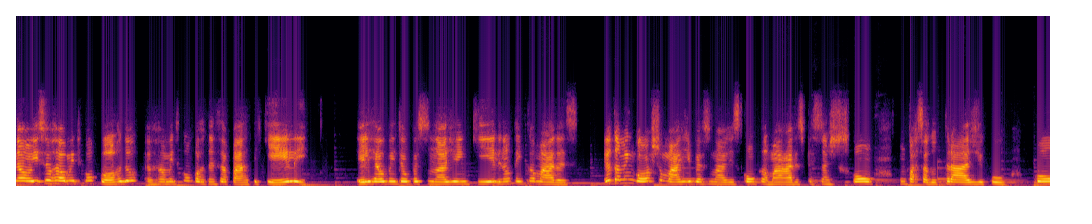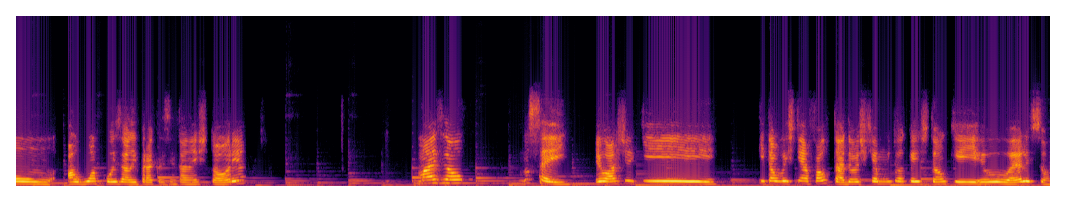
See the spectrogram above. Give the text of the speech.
Não, isso eu realmente concordo. Eu realmente concordo nessa parte que ele, ele realmente é um personagem que ele não tem camadas. Eu também gosto mais de personagens com camadas, personagens com um passado trágico, com alguma coisa ali para acrescentar na história. Mas eu não sei. Eu acho que que talvez tenha faltado. Eu acho que é muito uma questão que eu, Ellison,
